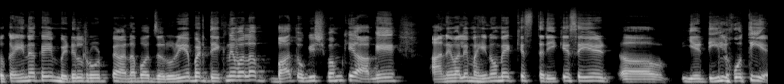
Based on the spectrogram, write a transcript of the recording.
तो कहीं ना कहीं मिडिल रोड पे आना बहुत ज़रूरी है बट देखने वाला बात होगी शिवम कि आगे आने वाले महीनों में किस तरीके से ये आ, ये डील होती है।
